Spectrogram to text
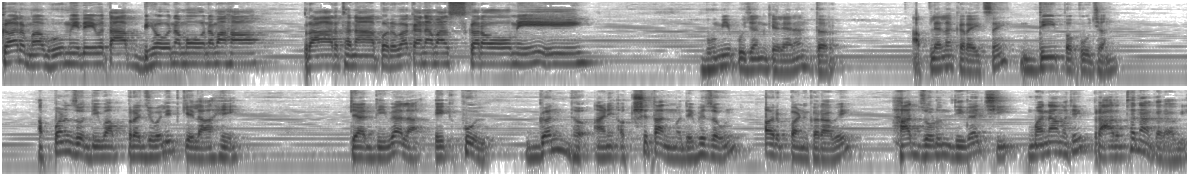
कर्मभूमिदेवताभ्यो नमो नमः। प्रार्थनापूर्वक नमस्करोमी। भूमिपूजन केल्यानंतर आपल्याला करायचंय दीपपूजन. आपण जो दिवा प्रज्वलित केला आहे त्या दिव्याला एक फूल गंध आणि अक्षतांमध्ये भिजवून अर्पण करावे. हात जोडून दिव्याची मनामध्ये प्रार्थना करावी.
